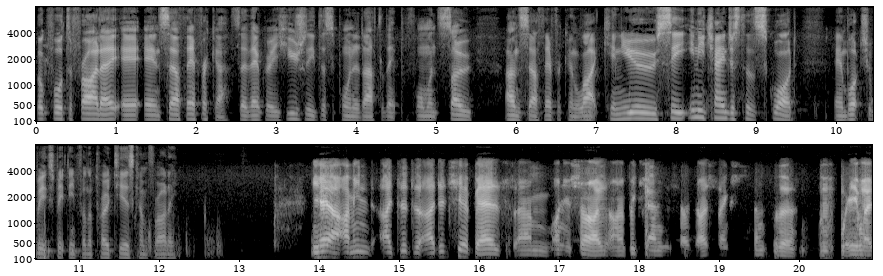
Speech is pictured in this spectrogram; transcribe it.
look forward to Friday and, South Africa. So going be hugely disappointed after that performance, so un-South African-like. Can you see any changes to the squad, and what should we be expecting from the Proteas come Friday? Yeah, I mean, I did. I did hear Baz um, on your show. I, I'm a big fan of your show, guys. Thanks, thanks for the, the airwaves.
